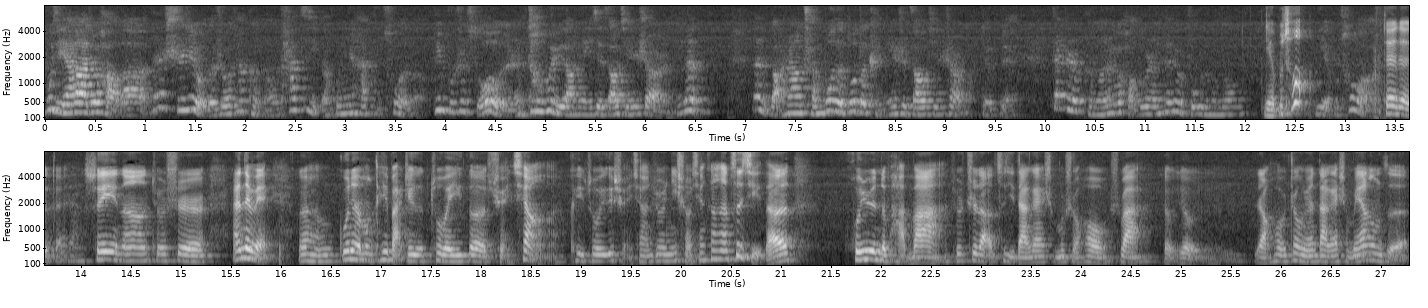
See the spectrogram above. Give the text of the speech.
不结了就好了。但实际有的时候，他可能他自己的婚姻还不错的，并不是所有的人都会遇到那些糟心事儿。那那网上传播的多的肯定是糟心事儿嘛，对不对？但是可能有好多人他就是普普通通，也不错。也不错。对对对，所以呢，就是 anyway，嗯，姑娘们可以把这个作为一个选项啊，可以作为一个选项，就是你首先看看自己的婚运的盘吧，就知道自己大概什么时候是吧？有有，然后正缘大概什么样子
